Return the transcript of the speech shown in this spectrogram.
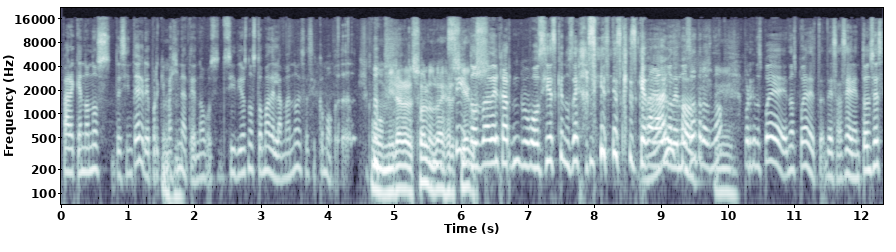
para que no nos desintegre, porque Ujú. imagínate, ¿no? Si Dios nos toma de la mano es así como Es como mirar al sol, nos va a dejar sí, ciegos. nos va a dejar, o si es que nos deja, si es que queda Ay, algo de hijo. nosotros, ¿no? Sí. Porque nos puede, nos puede des- deshacer. Entonces,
